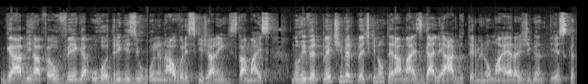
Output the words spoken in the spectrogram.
Gabi, Rafael Veiga, o Rodrigues e o Julian Álvares, que já nem está mais no River Plate. River Plate que não terá mais Galhardo, terminou uma era gigantesca.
